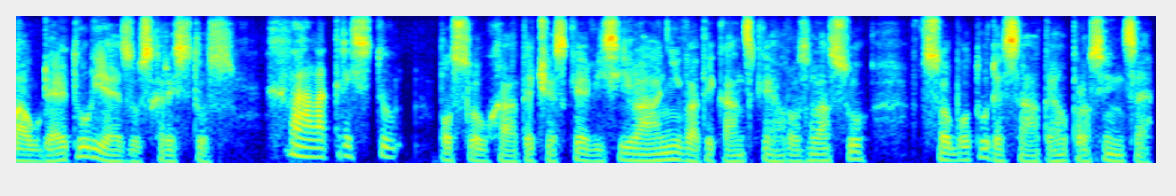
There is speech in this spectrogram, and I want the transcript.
Laudetur Jezus Christus. Chvála Kristu. Posloucháte české vysílání Vatikánského rozhlasu v sobotu 10. prosince.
